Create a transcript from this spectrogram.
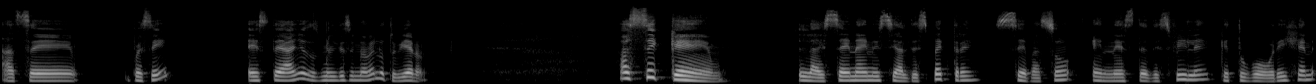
Hace, pues sí, este año 2019 lo tuvieron. Así que la escena inicial de Spectre se basó en este desfile que tuvo origen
